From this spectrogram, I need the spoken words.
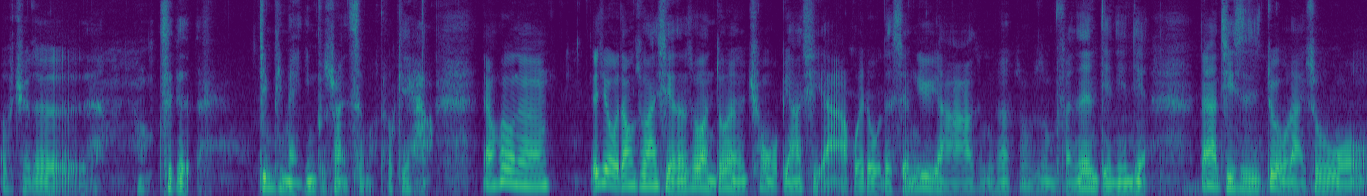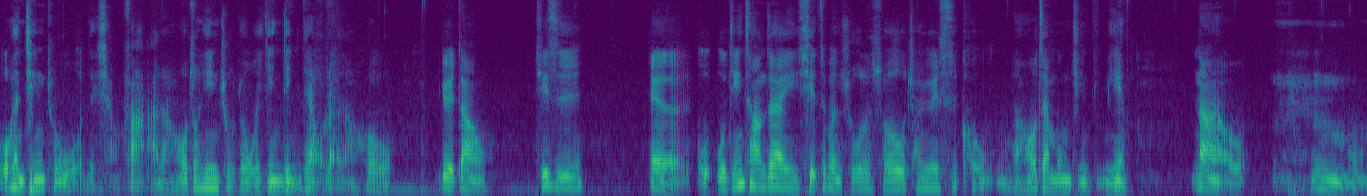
我觉得这个《金瓶梅》已经不算什么了。OK，好。然后呢，而且我当初他写的时候，很多人劝我不要写啊，毁了我的声誉啊，什么什么什么什么，反正点点点。但其实对我来说，我我很清楚我的想法，然后中心主轴我已经定掉了。然后越到其实，呃，我我经常在写这本书的时候穿越时空，然后在梦境里面。那嗯。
